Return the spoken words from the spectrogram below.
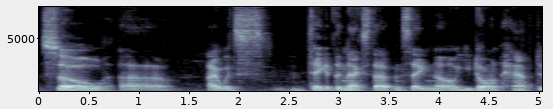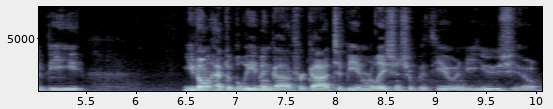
so uh, I would s- take it the next step and say, no, you don't have to be, you don't have to believe in God for God to be in relationship with you and to use you.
